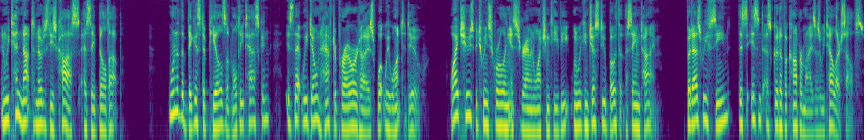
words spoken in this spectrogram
and we tend not to notice these costs as they build up. One of the biggest appeals of multitasking is that we don't have to prioritize what we want to do. Why choose between scrolling Instagram and watching TV when we can just do both at the same time? But as we've seen, this isn't as good of a compromise as we tell ourselves.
